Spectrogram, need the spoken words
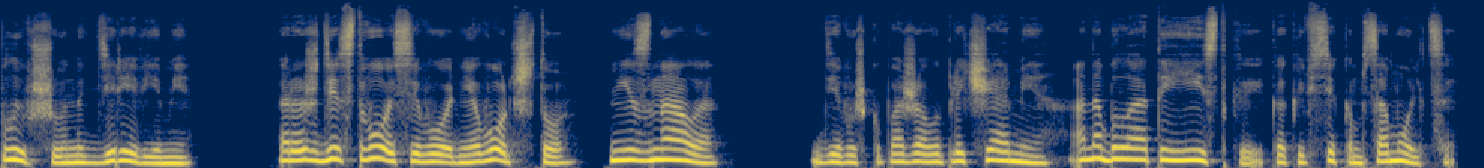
плывшую над деревьями. «Рождество сегодня, вот что! Не знала!» Девушка пожала плечами. Она была атеисткой, как и все комсомольцы.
